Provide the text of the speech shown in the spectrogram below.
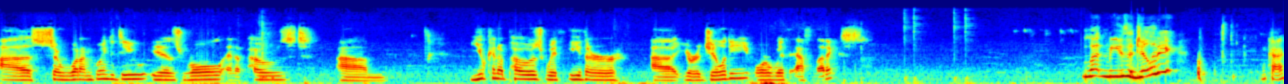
Uh, so what I'm going to do is roll an opposed. Um, you can oppose with either uh, your agility or with athletics. Letting me use agility? Okay.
